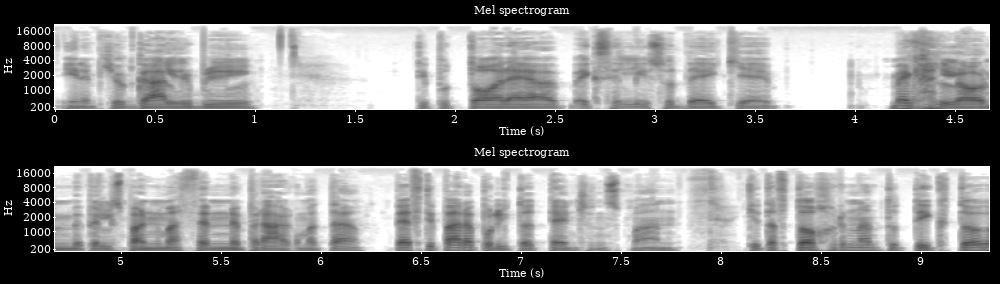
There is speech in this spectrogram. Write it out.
είναι πιο gullible, τύπου τώρα εξελίσσονται και μεγαλώνουν, τέλος πάντων, μαθαίνουν πράγματα. Πέφτει πάρα πολύ το attention span. Και ταυτόχρονα το TikTok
